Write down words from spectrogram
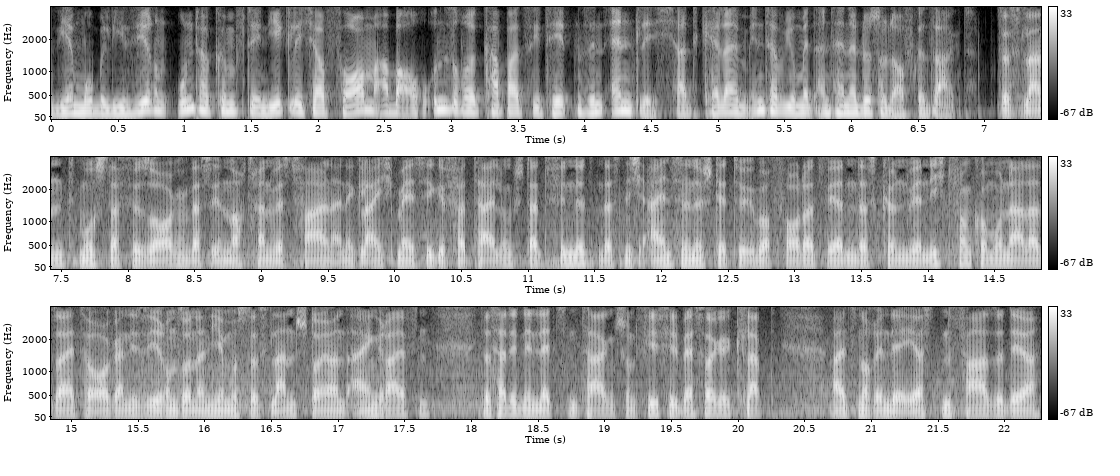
Wir mobilisieren Unterkünfte in jeglicher Form, aber auch unsere Kapazitäten sind endlich, hat Keller im Interview mit Antenne Düsseldorf gesagt. Das Land muss dafür sorgen, dass in Nordrhein-Westfalen eine gleichmäßige Verteilung stattfindet, dass nicht einzelne Städte überfordert werden. Das können wir nicht von kommunaler Seite organisieren, sondern hier muss das Land steuernd eingreifen. Das hat in den letzten Tagen schon viel, viel besser geklappt als noch in der ersten Phase der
